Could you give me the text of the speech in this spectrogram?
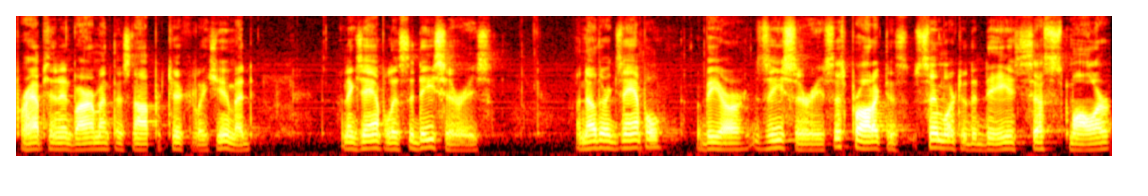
perhaps in an environment that's not particularly humid. An example is the D series. Another example would be our Z series. This product is similar to the D, it's just smaller,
